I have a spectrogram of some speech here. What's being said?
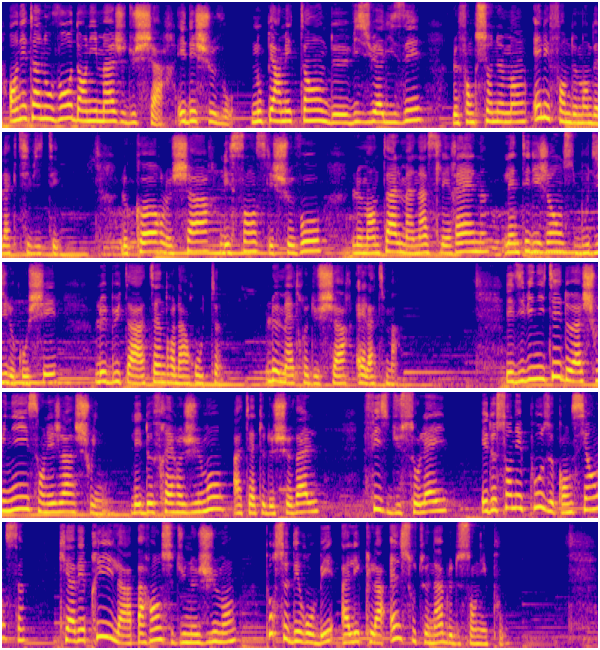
On est à nouveau dans l'image du char et des chevaux, nous permettant de visualiser le fonctionnement et les fondements de l'activité. Le corps, le char, l'essence, les chevaux, le mental, Manas, les rênes, l'intelligence, Bouddhi, le cocher, le but à atteindre la route. Le maître du char est l'Atma. Les divinités de Ashwini sont les Ashwin, les deux frères jumeaux à tête de cheval, fils du soleil, et de son épouse Conscience, qui avait pris l'apparence d'une jument pour se dérober à l'éclat insoutenable de son époux.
